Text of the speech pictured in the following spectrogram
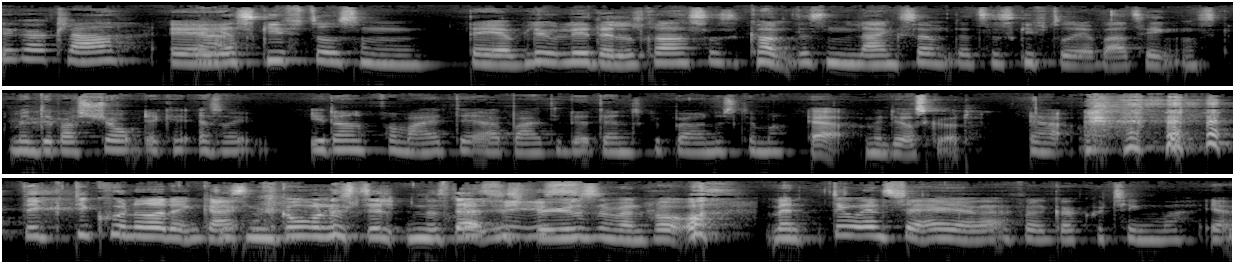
Det gør klart. Øh, Ja. Jeg skiftede sådan, da jeg blev lidt ældre, så kom det sådan langsomt, og så skiftede jeg bare til engelsk. Men det var sjovt. Jeg kan, altså, etteren for mig, det er bare de der danske børnestemmer. Ja, men det er også godt. Ja. det, de kunne noget Det dengang. er sådan en god nostal- nostalgisk følelse, man får. Men det var en serie, jeg i hvert fald godt kunne tænke mig. Ja.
